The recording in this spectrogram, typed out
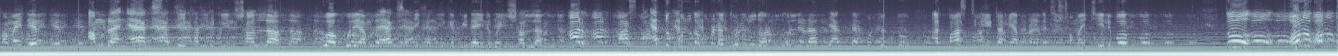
সময় দেন। আমরা একসাথে এখান থেকে ইনশাআল্লাহ দোয়া করে আমরা একসাথে এখান থেকে বিদায় নেব ইনশাআল্লাহ। আর পাঁচ, এতক্ষণ তো আপনারা ধৈর্য ধারণ করলেন রাত একটা পর্যন্ত, আর পাঁচটি মিনিট আমি আপনার কাছে সময় চেয়ে নেব। তো অনগত্য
